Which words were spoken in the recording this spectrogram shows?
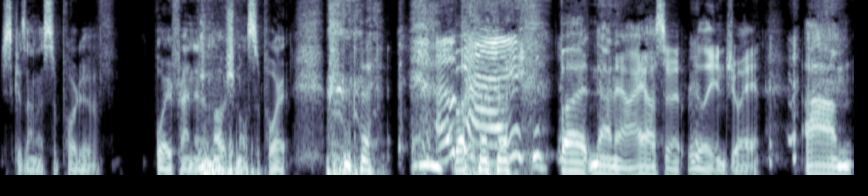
just because I'm a supportive boyfriend and emotional support. Okay. but, but no, no, I also really enjoy it. Um,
